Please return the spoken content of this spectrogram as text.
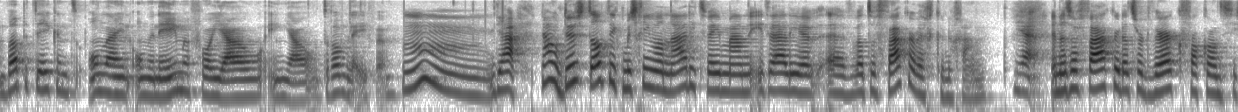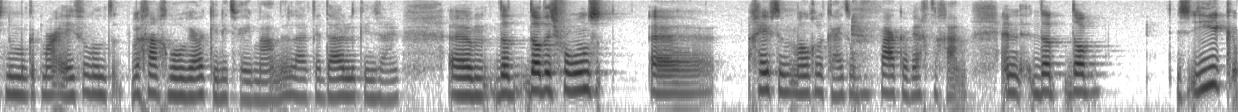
wat betekent online ondernemen voor jou in jouw droomleven? Mm, ja, nou dus dat ik misschien wel na die twee maanden Italië eh, wat we vaker weg kunnen gaan. Ja, En dat we vaker dat soort werkvakanties, noem ik het maar even. Want we gaan gewoon werken in die twee maanden. Laat ik daar duidelijk in zijn. Ehm, dat, dat is voor ons... eh, geeft een mogelijkheid om vaker weg te gaan. En dat, dat zie ik...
